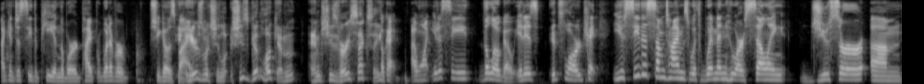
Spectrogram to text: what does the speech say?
I can just see the P in the word, Piper, whatever she goes by. Here's what she lo- she's good looking and she's very sexy. okay, I want you to see the logo. It is, It's large. okay, you see this sometimes with women who are selling juicer, um,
